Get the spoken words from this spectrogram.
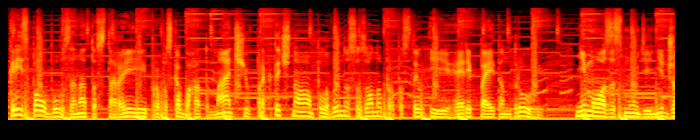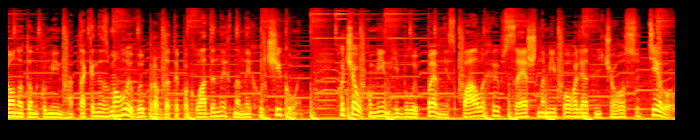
Кріс Пол був занадто старий, пропускав багато матчів, практично половину сезону пропустив і Геррі Пейтон II. Ні Мозес Муді, ні Джонатан Кумінга так і не змогли виправдати покладених на них очікувань. Хоча у Кумінгі були певні спалахи, все ж, на мій погляд, нічого суттєвого,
